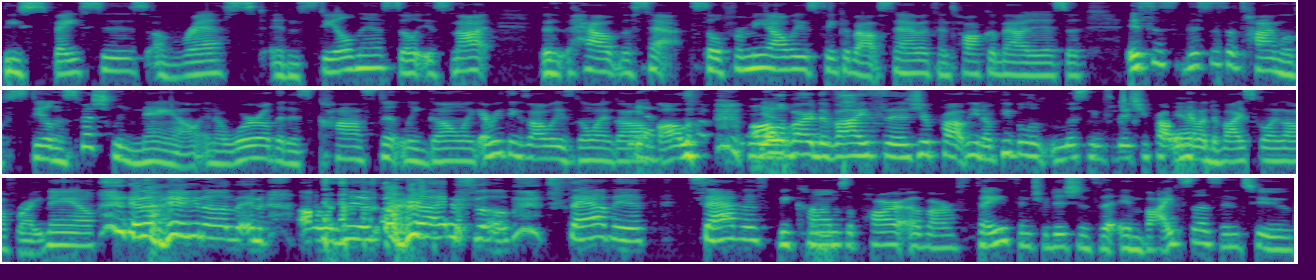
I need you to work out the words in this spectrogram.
these spaces of rest and stillness. So it's not the how the Sabbath. So for me, I always think about Sabbath and talk about it as a this is this is a time of stillness, especially now in a world that is constantly going. Everything's always going off. Yeah. All of, all yeah. of our devices. You're probably you know people listening to this. You probably yeah. have a device going off right now, and you know, and all of this. right. So Sabbath. Sabbath becomes a part of our faith and traditions that invites us into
